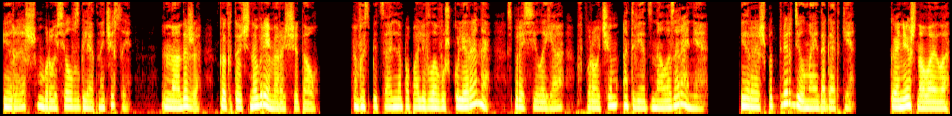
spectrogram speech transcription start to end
И Рэш бросил взгляд на часы. «Надо же, как точно время рассчитал». «Вы специально попали в ловушку Лерена?» — спросила я. Впрочем, ответ знала заранее. И Рэш подтвердил мои догадки. «Конечно, Лайла,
